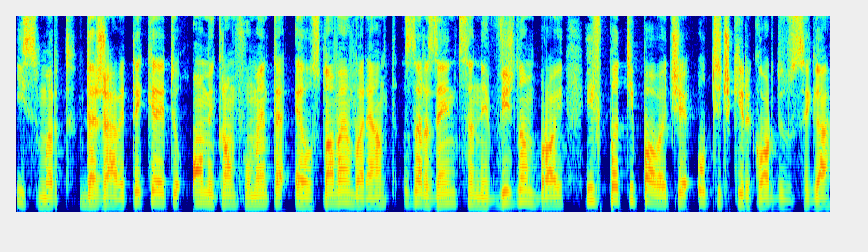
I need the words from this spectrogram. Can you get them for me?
и смърт. Държавите, където омикрон в момента е основен вариант, заразените са невиждан брой и в пъти повече от всички рекорди до сега.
